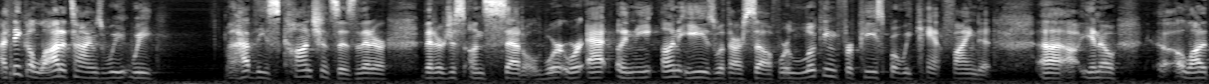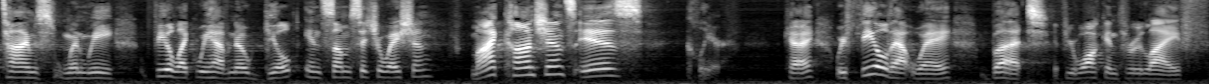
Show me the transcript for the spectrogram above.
I think a lot of times we, we have these consciences that are, that are just unsettled. We're, we're at unease with ourselves. We're looking for peace, but we can't find it. Uh, you know, a lot of times when we feel like we have no guilt in some situation, my conscience is clear. Okay? We feel that way, but if you're walking through life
